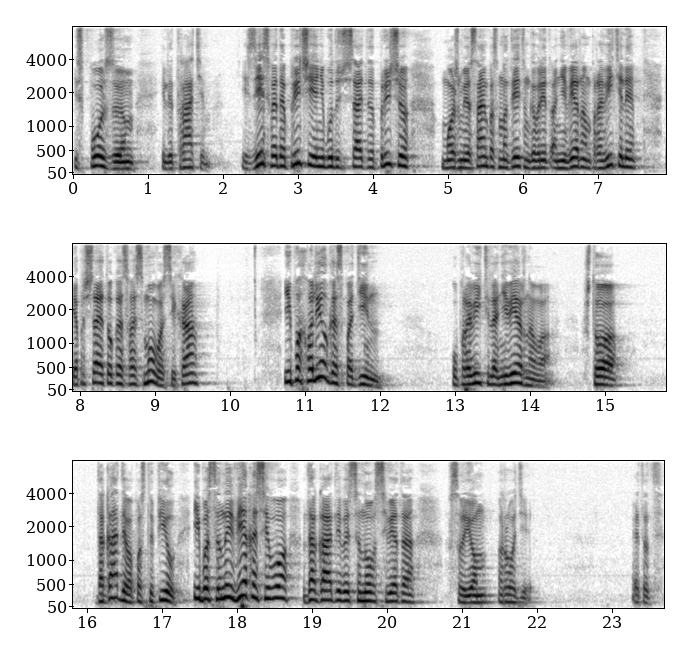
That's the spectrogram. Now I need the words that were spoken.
используем или тратим. И здесь, в этой притче, я не буду читать эту притчу, можем ее сами посмотреть, он говорит о неверном правителе. Я прочитаю только с 8 стиха. «И похвалил господин управителя неверного, что догадливо поступил, ибо сыны века сего догадливые сынов света в своем роде». Этот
